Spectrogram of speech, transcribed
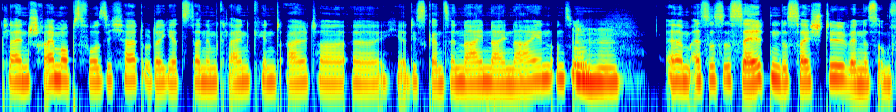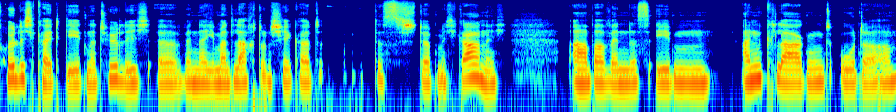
kleinen Schreimops vor sich hat oder jetzt dann im Kleinkindalter äh, hier dieses ganze Nein, Nein, Nein und so. Mhm. Ähm, also es ist selten, das sei still, wenn es um Fröhlichkeit geht, natürlich. Äh, wenn da jemand lacht und schickert, das stört mich gar nicht. Aber wenn das eben anklagend oder,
